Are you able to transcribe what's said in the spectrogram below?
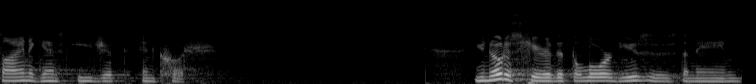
sign against Egypt and Cush. You notice here that the Lord uses the name,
